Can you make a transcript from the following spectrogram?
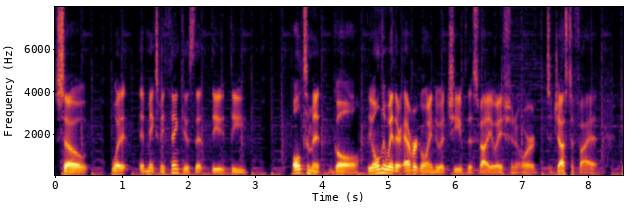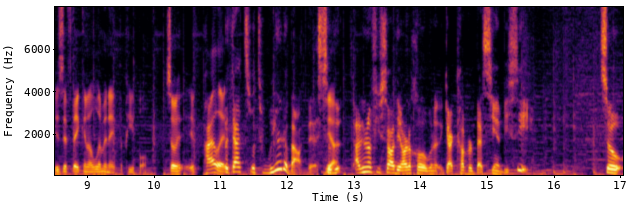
So, what it, it makes me think is that the, the ultimate goal, the only way they're ever going to achieve this valuation or to justify it is if they can eliminate the people. So if Pilot, but that's what's weird about this. So Yeah. the, I don't know if you saw the article when it got covered by CNBC. So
